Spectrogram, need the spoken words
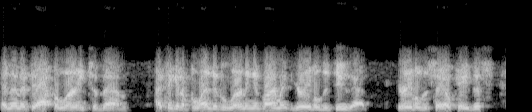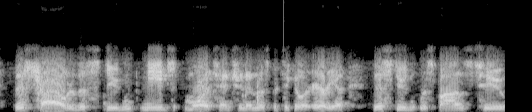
and then adapt the learning to them. I think in a blended learning environment, you're able to do that. You're able to say, okay, this this child or this student needs more attention in this particular area. This student responds to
